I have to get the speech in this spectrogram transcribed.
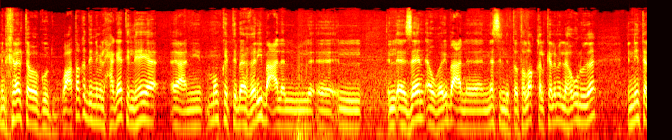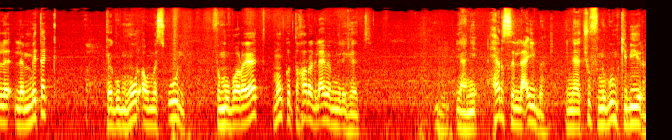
من خلال تواجده. وأعتقد إن من الحاجات اللي هي يعني ممكن تبقى غريبة على ال ال الآذان أو غريبة على الناس اللي بتتلقى الكلام اللي هقوله ده إن أنت لمتك كجمهور أو مسؤول في مباريات ممكن تخرج لعيبة من الإجهاد. يعني حرص اللعيبة إنها تشوف نجوم كبيرة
